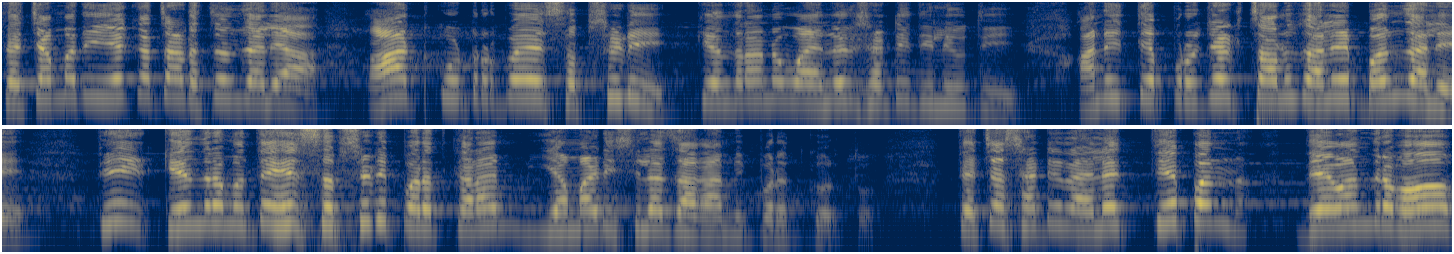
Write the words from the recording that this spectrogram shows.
त्याच्यामध्ये एकच अडचण झाल्या आठ कोटी रुपये सबसिडी केंद्रानं वायनरीसाठी दिली होती. आणि ते प्रोजेक्ट चालू झाले बंद झाले. ते केंद्र म्हणते हे सबसिडी परत करा एम आय डी सीला जागा आम्ही परत करतो. त्याच्यासाठी राहिले ते पण देवेंद्र भाऊ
